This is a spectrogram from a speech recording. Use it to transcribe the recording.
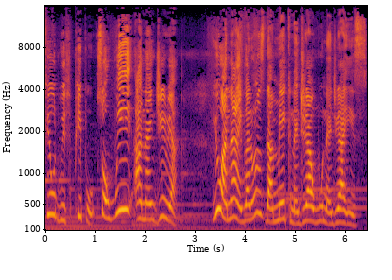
filled with people. So we are Nigeria. You and I, we are the ones that make Nigeria who Nigeria is.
